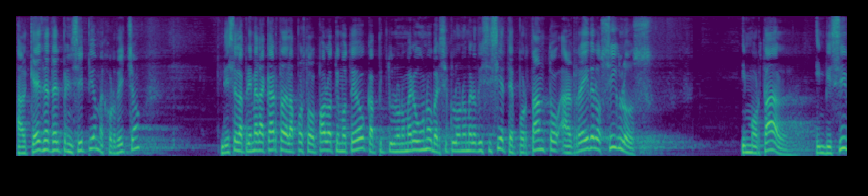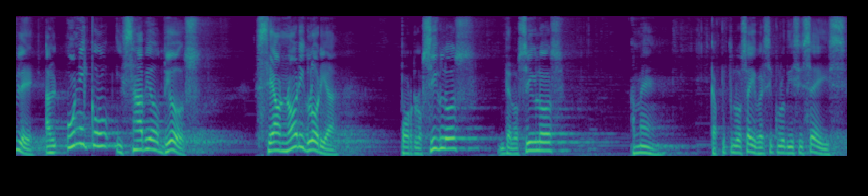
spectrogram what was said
al que es desde el principio, mejor dicho, dice la primera carta del apóstol Pablo a Timoteo, capítulo número 1, versículo número 17, por tanto, al Rey de los siglos, inmortal, invisible, al único y sabio Dios, sea honor y gloria por los siglos de los siglos. Amén. Capítulo 6, versículo 16.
